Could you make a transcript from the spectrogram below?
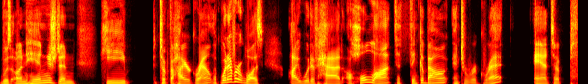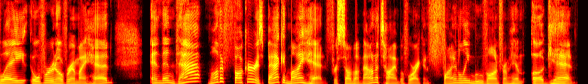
was unhinged and he took the higher ground, like whatever it was, I would have had a whole lot to think about and to regret and to play over and over in my head. And then that motherfucker is back in my head for some amount of time before I can finally move on from him again.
